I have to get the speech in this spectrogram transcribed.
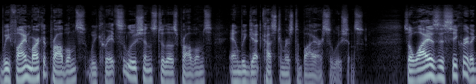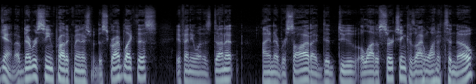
We find market problems, we create solutions to those problems, and we get customers to buy our solutions. So, why is this secret? Again, I've never seen product management described like this. If anyone has done it, I never saw it. I did do a lot of searching because I wanted to know.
